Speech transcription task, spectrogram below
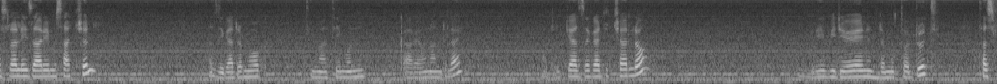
ይመስላል የዛሬ ምሳችን። እዚህ ጋር ደግሞ ቲማቲሙን ቃሪያውን አንድ ላይ አድርጌ አዘጋጅቻለሁ። እንግዲህ ቪዲዮዬን እንደምትወዱት ተስፋ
